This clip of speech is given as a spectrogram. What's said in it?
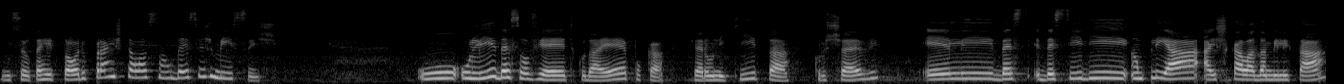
no seu território para a instalação desses mísseis. O, o líder soviético da época, que era o Nikita Khrushchev, ele decide ampliar a escalada militar,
